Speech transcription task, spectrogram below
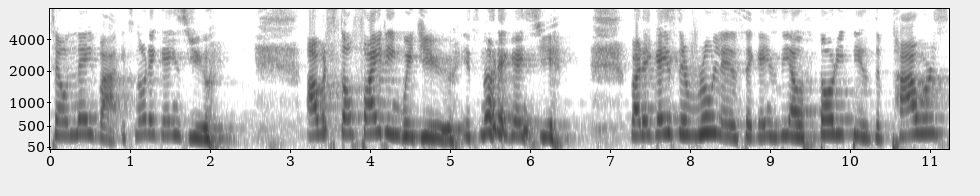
Tell neighbor, it's not against you. I will stop fighting with you. It's not against you. but against the rulers, against the authorities, the powers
